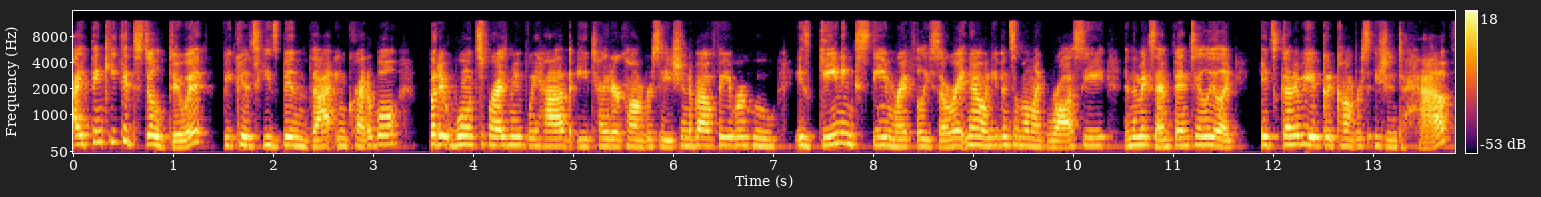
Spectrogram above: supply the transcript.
I think he could still do it because he's been that incredible. But it won't surprise me if we have a tighter conversation about Faber, who is gaining steam, rightfully so, right now. And even someone like Rossi in the mix and Fantilli, like it's going to be a good conversation to have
